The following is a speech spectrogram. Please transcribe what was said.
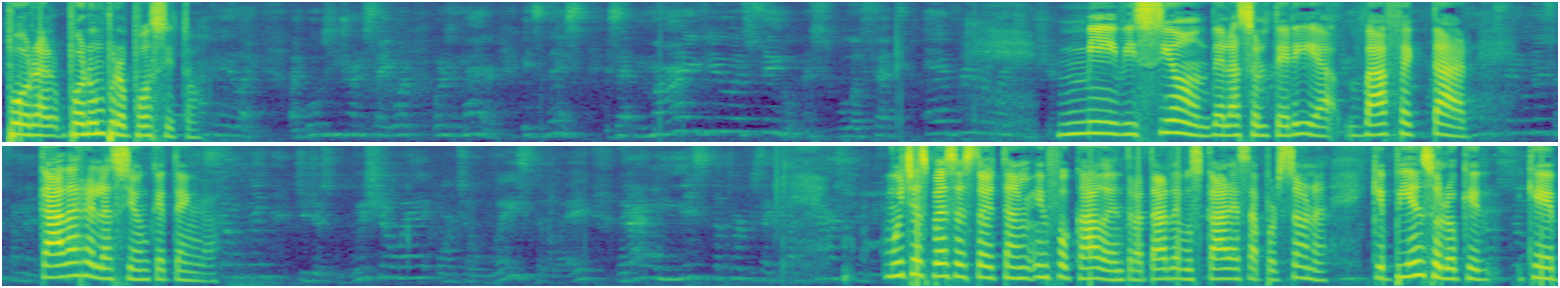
por, por un propósito. Mi visión de la soltería va a afectar cada relación que tenga. Muchas veces estoy tan enfocado en tratar de buscar a esa persona que pienso lo que, que,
